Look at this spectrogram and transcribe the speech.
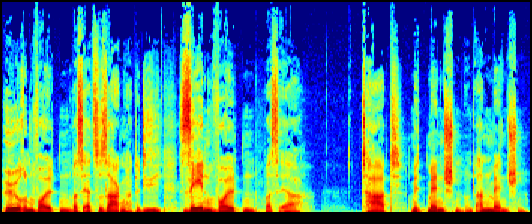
hören wollten, was er zu sagen hatte, die sehen wollten, was er tat mit Menschen und an Menschen.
